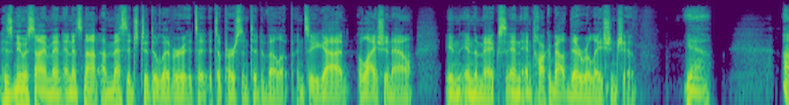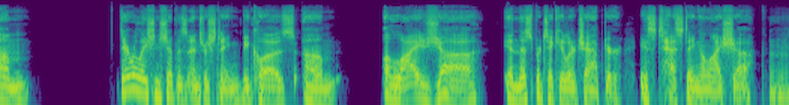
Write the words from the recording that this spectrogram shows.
his new assignment, and it's not a message to deliver; it's a it's a person to develop. And so you got Elisha now in in the mix, and and talk about their relationship. Yeah. Um, their relationship is interesting because um, Elijah in this particular chapter is testing Elisha. Mm-hmm.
